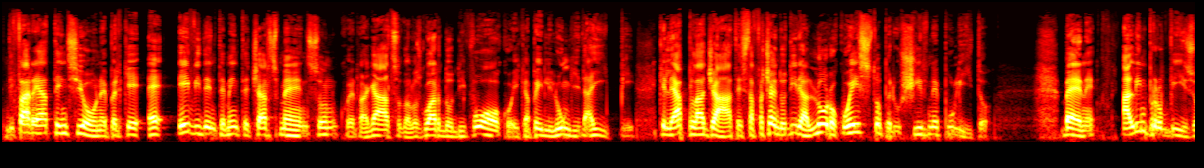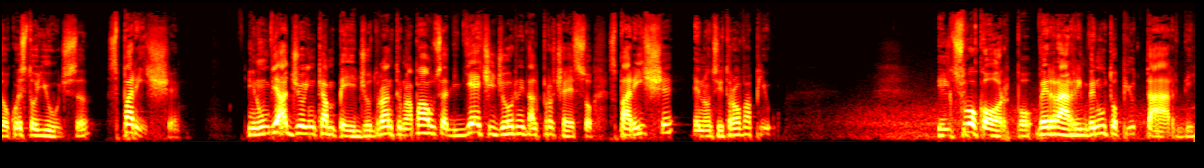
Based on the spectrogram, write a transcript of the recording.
di fare attenzione perché è evidentemente Charles Manson, quel ragazzo dallo sguardo di fuoco, i capelli lunghi da hippie, che le ha plagiate e sta facendo dire a loro questo per uscirne pulito. Bene, all'improvviso questo Hughes sparisce. In un viaggio in campeggio durante una pausa di dieci giorni dal processo, sparisce e non si trova più. Il suo corpo verrà rinvenuto più tardi,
